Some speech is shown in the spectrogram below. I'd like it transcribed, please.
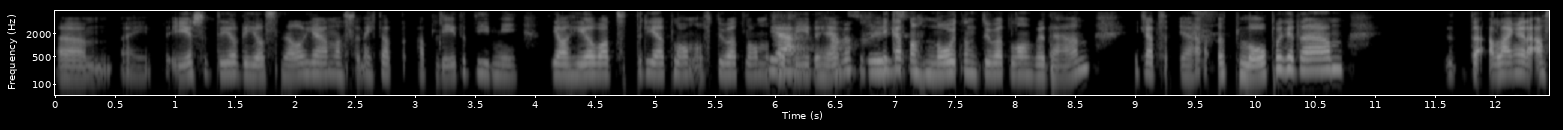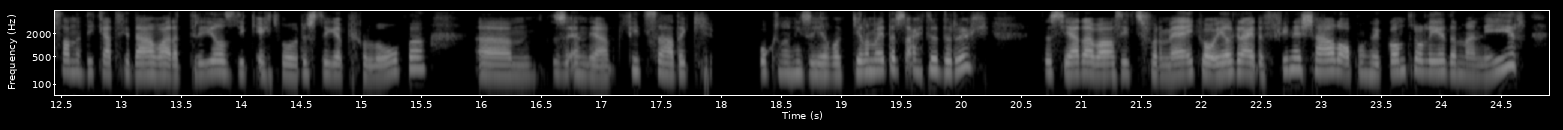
Um, de eerste deel die heel snel gaan, dat zijn echt atleten die, niet, die al heel wat triathlon of duathlon ja, verleden hebben. Absoluut. Ik had nog nooit een duathlon gedaan. Ik had ja, het lopen gedaan. De langere afstanden die ik had gedaan waren trails die ik echt wel rustig heb gelopen. Um, dus, en ja, fietsen had ik ook nog niet zo heel veel kilometers achter de rug. Dus ja, dat was iets voor mij. Ik wou heel graag de finish halen op een gecontroleerde manier.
